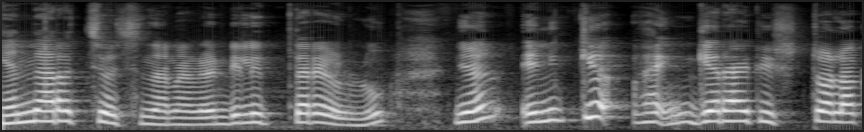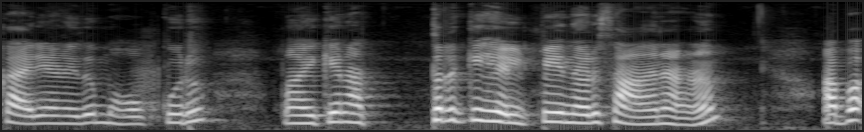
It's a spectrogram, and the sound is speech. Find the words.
ഞാൻ നിറച്ച് വെച്ചതാണ് രണ്ടിൽ ഇത്രയേ ഉള്ളൂ. ഞാൻ എനിക്ക് ഭയങ്കരമായിട്ട് ഇഷ്ടമുള്ള കാര്യമാണ് ഇത്. മോക്കുരു വായിക്കാൻ അത്രയ്ക്ക് ഹെൽപ്പ് ചെയ്യുന്ന ഒരു സാധനമാണ്. അപ്പോൾ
